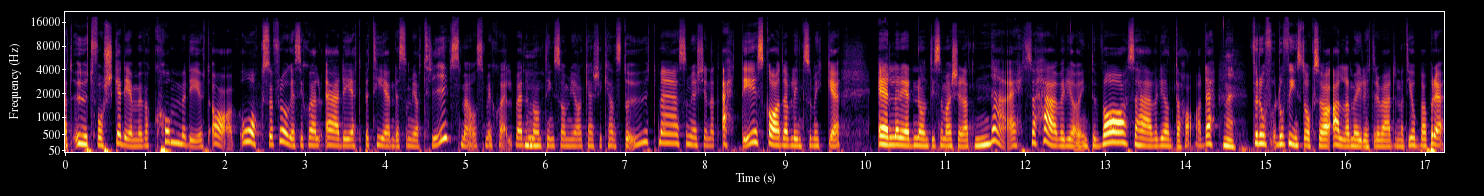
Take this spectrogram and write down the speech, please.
Att utforska det med vad kommer det utav? Och också fråga sig själv, är det ett beteende som jag trivs med hos mig själv? Är det Mm. någonting som jag kanske kan stå ut med, som jag känner att äh, det skadar väl inte så mycket? Eller är det någonting som man känner att nej, så här vill jag inte vara, så här vill jag inte ha det. Nej. För då, då finns det också alla möjligheter i världen att jobba på det.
